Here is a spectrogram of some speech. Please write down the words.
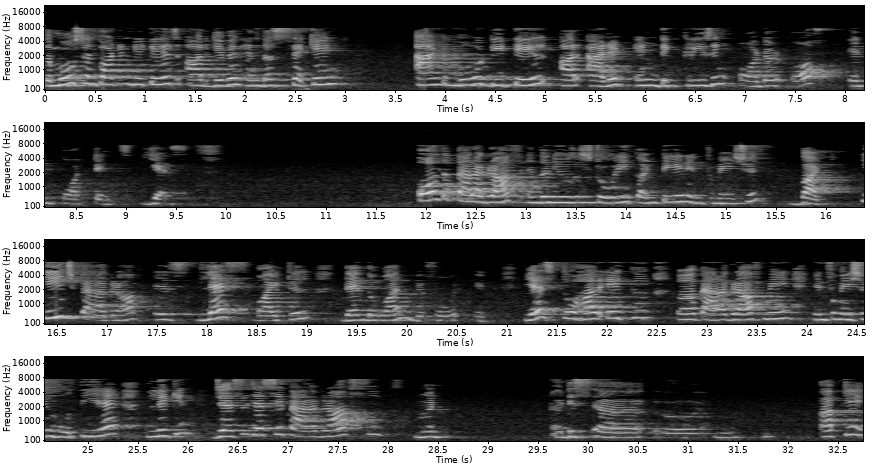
The most important details are given in the second and more detail are added in decreasing order of importance. Yes. All the paragraphs in the news story contain information, but each paragraph is less vital than the one before it. Yes, तो हर एक paragraph में information होती है लेकिन जैसे जैसे paragraph आपके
